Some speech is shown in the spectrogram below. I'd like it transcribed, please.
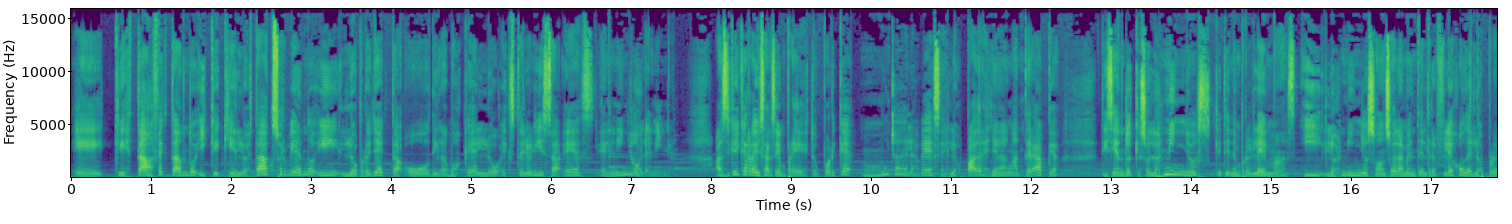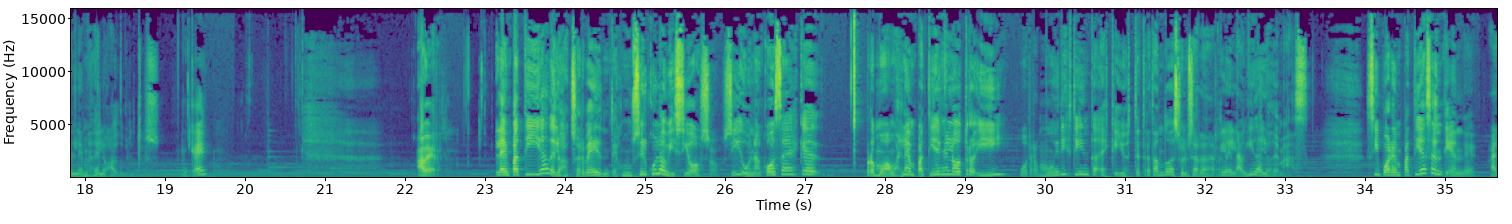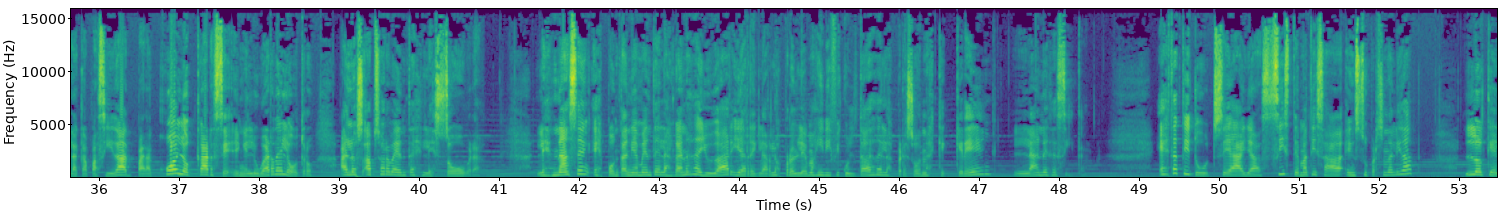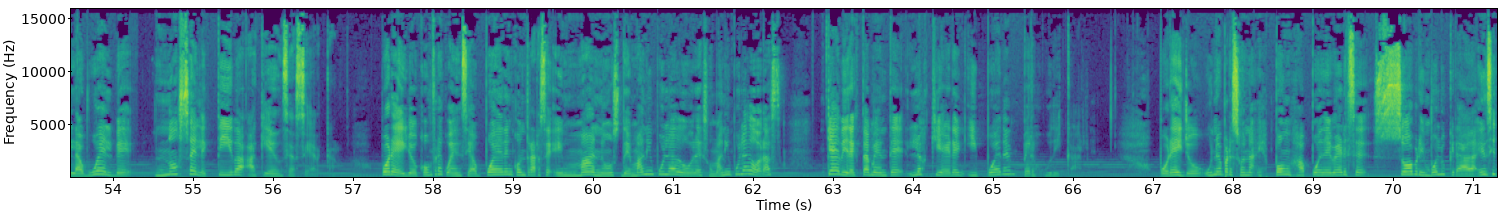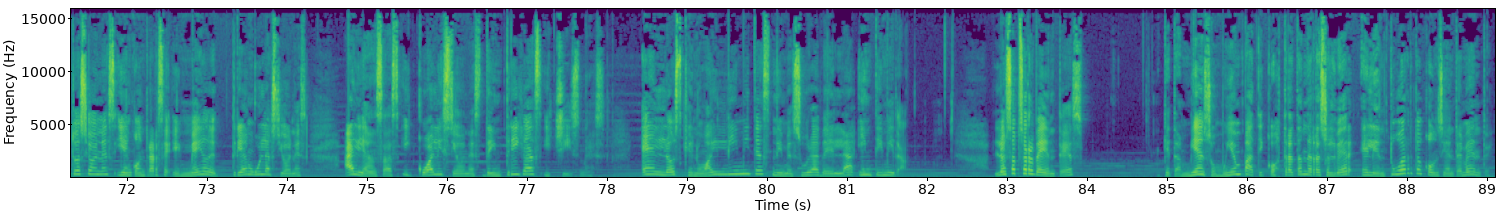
eh, que está afectando y que quien lo está absorbiendo y lo proyecta o digamos que lo exterioriza es el niño o la niña. Así que hay que revisar siempre esto porque muchas de las veces los padres llegan a terapia diciendo que son los niños que tienen problemas y los niños son solamente el reflejo de los problemas de los adultos. ¿Ok? A ver, la empatía de los absorbentes, un círculo vicioso, ¿sí? Una cosa es que promovamos la empatía en el otro y otra muy distinta es que yo esté tratando de solucionarle la vida a los demás. Si por empatía se entiende a la capacidad para colocarse en el lugar del otro, a los absorbentes les sobra. Les nacen espontáneamente las ganas de ayudar y arreglar los problemas y dificultades de las personas que creen la necesitan. Esta actitud se halla sistematizada en su personalidad, lo que la vuelve no selectiva a quien se acerca. Por ello, con frecuencia pueden encontrarse en manos de manipuladores o manipuladoras que directamente los quieren y pueden perjudicar. Por ello, una persona esponja puede verse sobreinvolucrada en situaciones y encontrarse en medio de triangulaciones, alianzas y coaliciones de intrigas y chismes, en los que no hay límites ni mesura de la intimidad. Los absorbentes que también son muy empáticos, tratan de resolver el entuerto conscientemente.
